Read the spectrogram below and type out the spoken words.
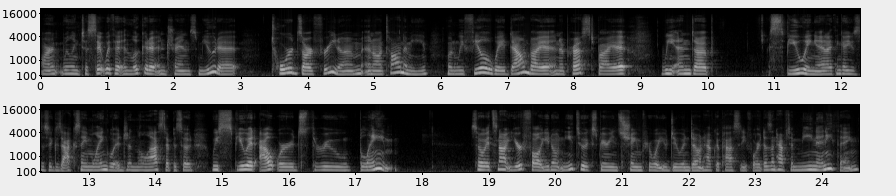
aren't willing to sit with it and look at it and transmute it towards our freedom and autonomy, when we feel weighed down by it and oppressed by it, we end up spewing it. I think I used this exact same language in the last episode. We spew it outwards through blame. So it's not your fault. You don't need to experience shame for what you do and don't have capacity for. It doesn't have to mean anything,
